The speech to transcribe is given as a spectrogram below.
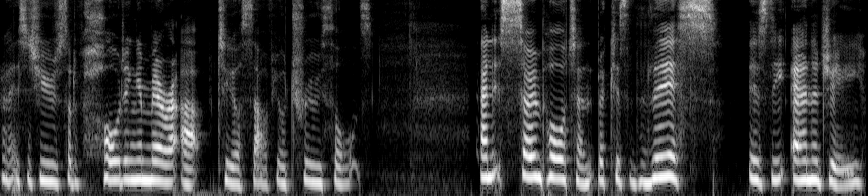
Right? This is you sort of holding a mirror up to yourself, your true thoughts. And it's so important because this is the energy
